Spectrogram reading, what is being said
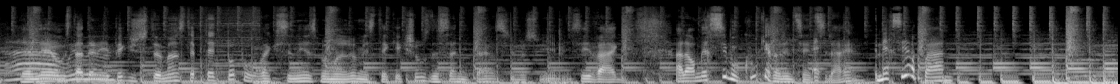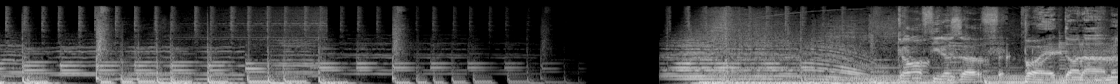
Il allait Ah, au oui, stade oui, olympique, justement. C'était peut-être pas pour vacciner à ce moment-là, mais c'était quelque chose de sanitaire, si je me souviens bien. C'est vague. Alors, merci beaucoup, Caroline Saint-Hilaire. Merci, Antoine. Philosophe, poète dans l'âme.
